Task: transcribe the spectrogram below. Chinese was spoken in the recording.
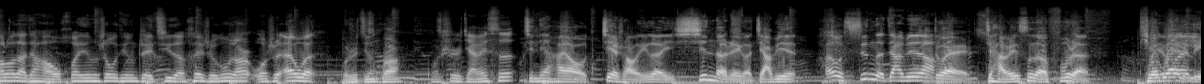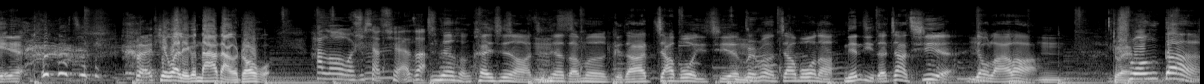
Hello，大家好，欢迎收听这期的黑水公园，我是艾文，我是金花，我是贾维斯。今天还要介绍一个新的这个嘉宾，还有新的嘉宾啊，对，贾维斯的夫人铁拐李，来铁拐李跟大家打个招呼。Hello，我是小瘸子。今天很开心啊，今天咱们给大家加播一期，为什么要加播呢？年底的假期要来了，嗯。对，双旦，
